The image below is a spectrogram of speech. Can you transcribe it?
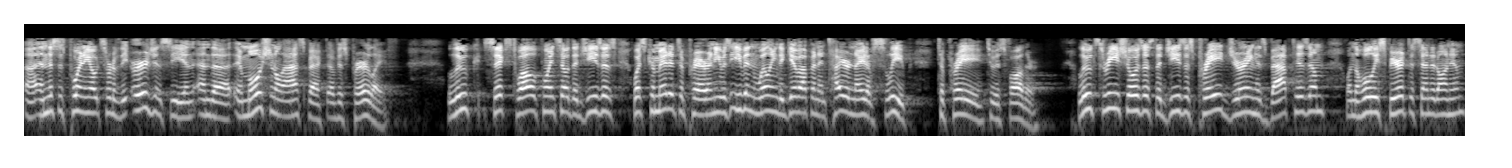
uh, and this is pointing out sort of the urgency and, and the emotional aspect of his prayer life. Luke 6:12 points out that Jesus was committed to prayer and he was even willing to give up an entire night of sleep to pray to his Father. Luke 3 shows us that Jesus prayed during his baptism when the Holy Spirit descended on him.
